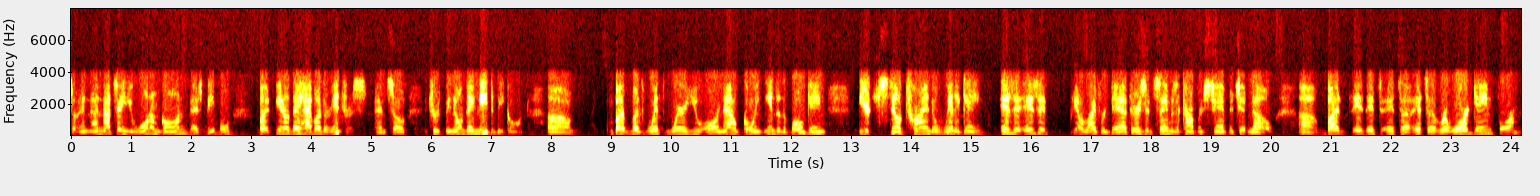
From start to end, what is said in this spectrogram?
So, and I'm not saying you want them gone as people, but you know they have other interests, and so truth be known, they need to be gone. Um, but but with where you are now going into the bowl game, you're still trying to win a game. Is it is it you know life or death, or is it same as a conference championship? No. Uh, but it, it's it's a it's a reward game for them.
